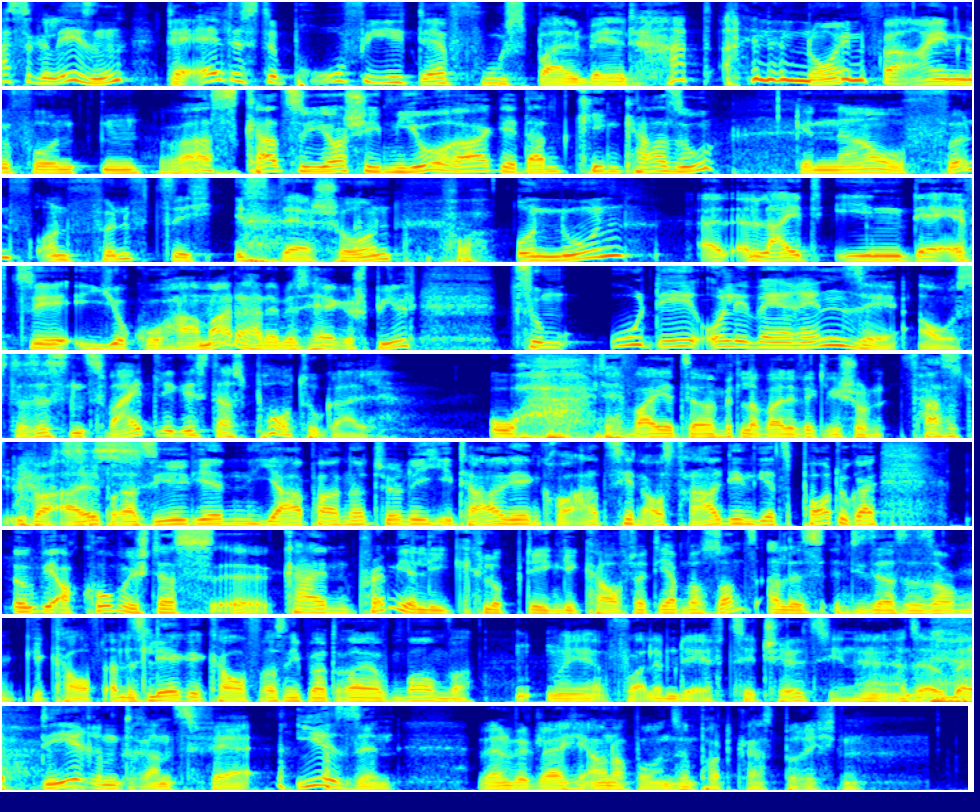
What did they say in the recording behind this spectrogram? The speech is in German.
Hast du gelesen? Der älteste Profi der Fußballwelt hat einen neuen Verein gefunden. Was? Katsuyoshi Miura, genannt King Kazu? Genau, 55 ist er schon. Und nun äh, leiht ihn der FC Yokohama, da hat er bisher gespielt, zum UD Oliveirense aus. Das ist ein Zweitligist aus Portugal. Oha, der war jetzt ja mittlerweile wirklich schon fast überall. Brasilien, Japan natürlich, Italien, Kroatien, Australien, jetzt Portugal. Irgendwie auch komisch, dass äh, kein Premier League Club den gekauft hat. Die haben doch sonst alles in dieser Saison gekauft, alles leer gekauft, was nicht bei drei auf dem Baum war. Naja, vor allem der FC Chelsea, ne? Also über deren Transfer Irrsinn werden wir gleich auch noch bei uns im Podcast berichten.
